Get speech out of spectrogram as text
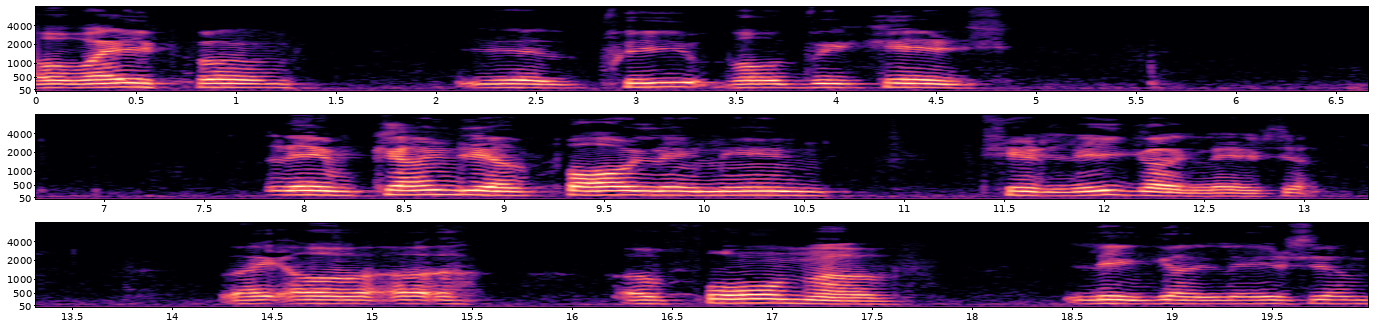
away from the people because they've kind of fallen into legalism, like a, a, a form of legalism.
